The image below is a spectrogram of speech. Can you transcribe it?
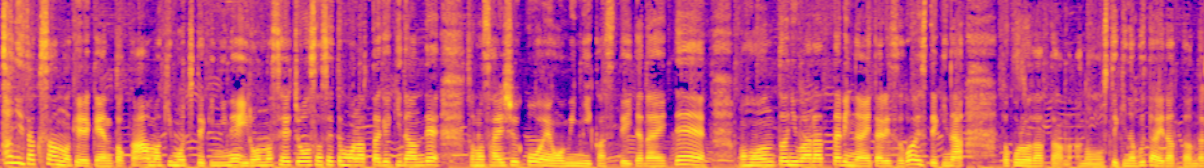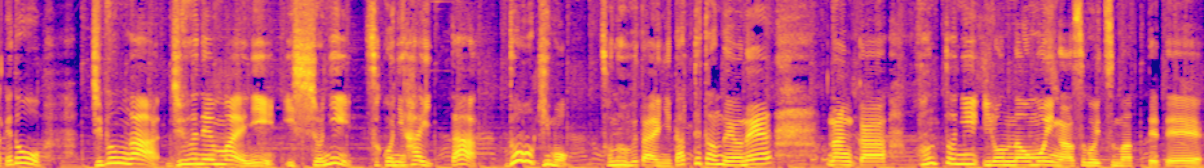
当にたくさんの経験とか、まあ、気持ち的にね、いろんな成長をさせてもらった劇団で、その最終公演を見に行かせていただいて、まあ、本当に笑ったり泣いたり、すごい素敵なところだった、あの、素敵な舞台だったんだけど、自分が10年前に一緒にそこに入った同期も、その舞台に立ってたんだよね。なんか、本当にいろんな思いがすごい詰まってて、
